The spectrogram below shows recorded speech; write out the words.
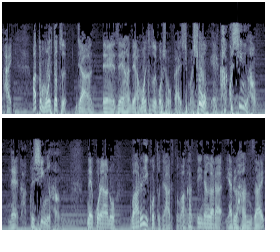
はい。あともう一つ。じゃあ、えー、前半ではもう一つご紹介しましょう。えー、確信犯。ね、確信犯。ね、これあの、悪いことであると分かっていながらやる犯罪。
